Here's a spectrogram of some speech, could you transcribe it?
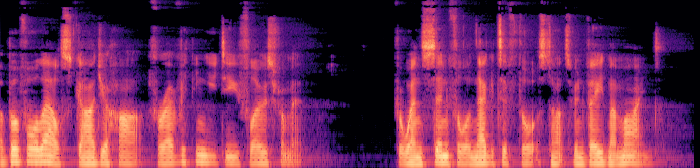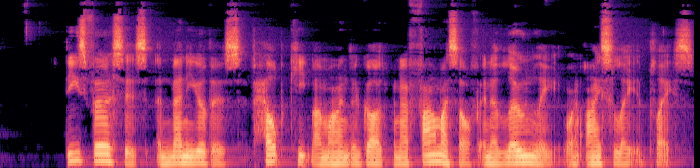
Above all else, guard your heart, for everything you do flows from it. For when sinful or negative thoughts start to invade my mind, these verses and many others have helped keep my mind on God when I've found myself in a lonely or an isolated place.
